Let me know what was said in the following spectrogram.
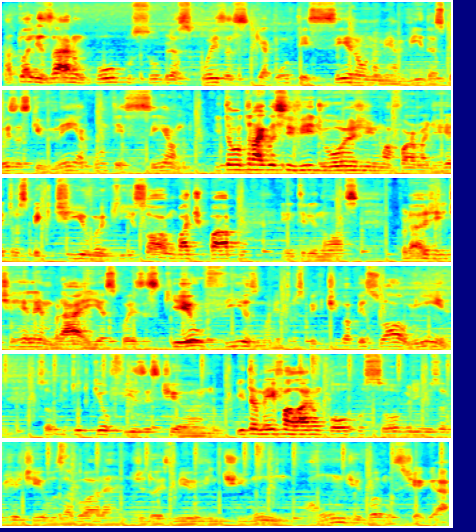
atualizar um pouco sobre as coisas que aconteceram na minha vida, as coisas que vêm acontecendo. Então eu trago esse vídeo hoje em uma forma de retrospectiva aqui, só um bate-papo entre nós para a gente relembrar aí as coisas que eu fiz, uma retrospectiva pessoal minha sobre tudo que eu fiz este ano e também falar um pouco sobre os objetivos agora de 2021, aonde vamos chegar.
